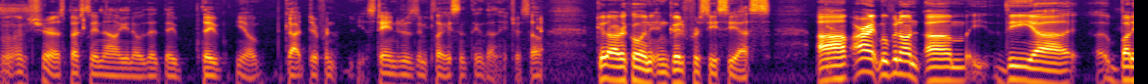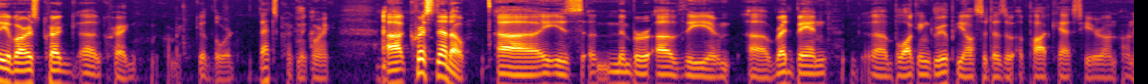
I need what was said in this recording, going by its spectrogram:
well, I'm sure, especially now, you know, that they've, they've you know, got different standards in place and things of that nature. So, good article and, and good for CCS. Um, all right, moving on. Um, the uh, buddy of ours, Craig, uh, Craig MacCormack, good Lord, that's Craig MacCormack. Uh, Chris Neto uh, is a member of the um, uh, Red Band uh, blogging group. He also does a, a podcast here on, on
